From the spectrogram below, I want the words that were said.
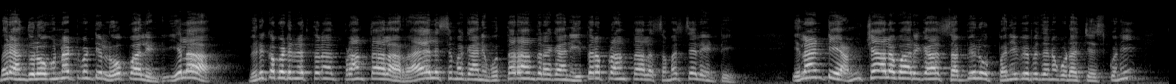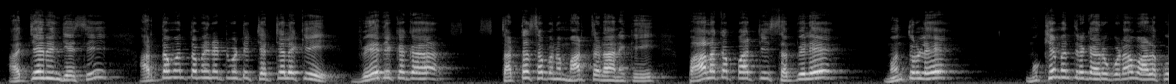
మరి అందులో ఉన్నటువంటి లోపాలేంటి? ఇలా వెనుకబడిన ప్రాంతాల రాయలసీమ కానీ ఉత్తరాంధ్ర కానీ ఇతర ప్రాంతాల సమస్యలేంటి? ఇలాంటి అంశాల వారిగా సభ్యులు పని విభజన కూడా చేసుకుని అధ్యయనం చేసి అర్థవంతమైనటువంటి చర్చలకి వేదికగా చట్టసభను మార్చడానికి పాలక పార్టీ సభ్యులే మంత్రులే ముఖ్యమంత్రి గారు కూడా వాళ్ళకు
